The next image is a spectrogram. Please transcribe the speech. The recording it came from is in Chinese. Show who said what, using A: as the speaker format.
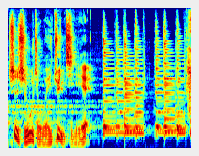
A: 识时务者为俊杰。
